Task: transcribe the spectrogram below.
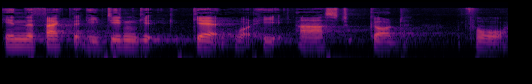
in the fact that he didn't get, get what he asked God for.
